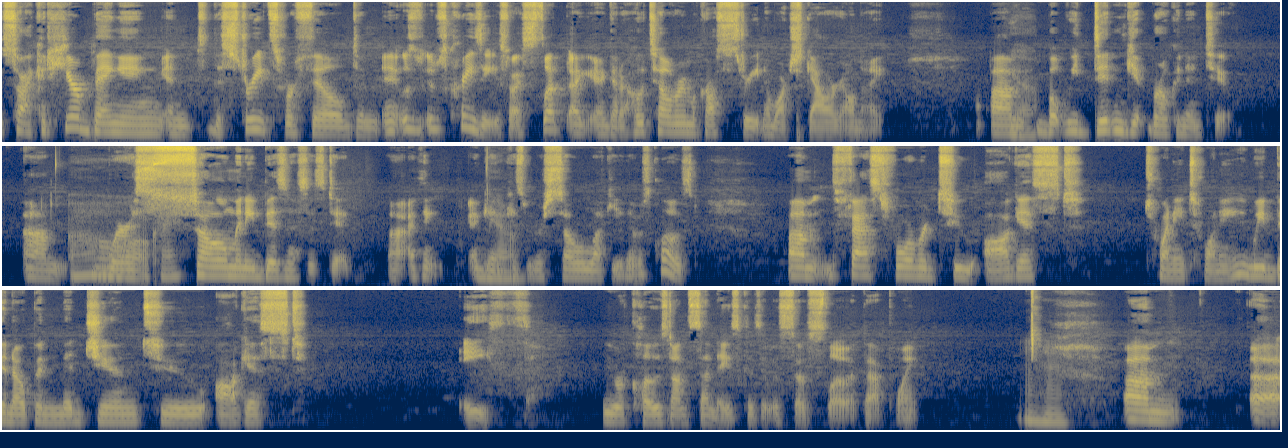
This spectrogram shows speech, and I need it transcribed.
so I could hear banging, and the streets were filled, and it was it was crazy. So I slept. I, I got a hotel room across the street, and I watched gallery all night. Um, Yeah. But we didn't get broken into, um, Oh, whereas okay. so many businesses did. Uh, I think again Yeah. because we were so lucky that it was closed. Um, fast forward to August 2020, we'd been open mid June to August 8th. We were closed on Sundays because it was so slow at that point. Mhm. Um, uh,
